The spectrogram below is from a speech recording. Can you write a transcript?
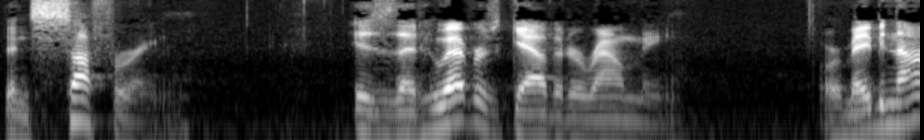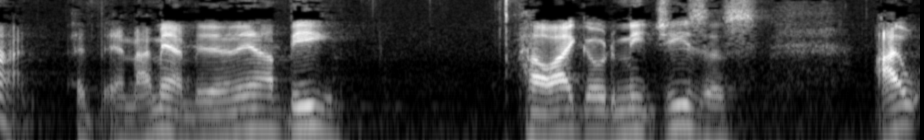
than suffering is that whoever's gathered around me, or maybe not, I mean, it may not be how I go to meet Jesus, I,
